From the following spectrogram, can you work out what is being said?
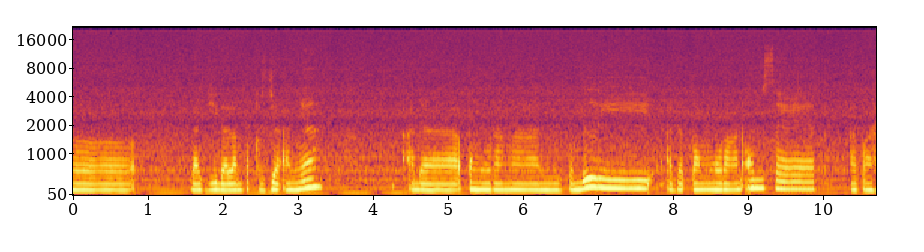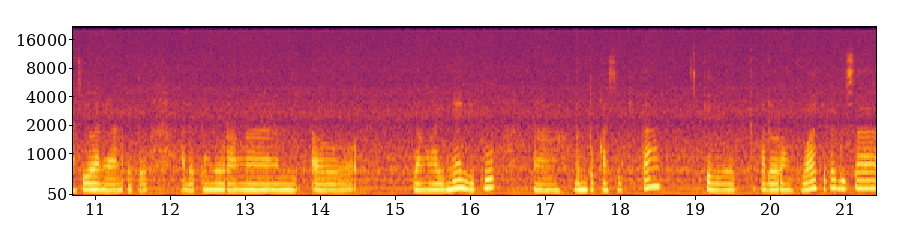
uh, lagi dalam pekerjaannya ada pengurangan pembeli, ada pengurangan omset, uh, penghasilan ya itu, ada pengurangan uh, yang lainnya gitu. Nah, bentuk kasih kita ke kepada orang tua kita bisa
